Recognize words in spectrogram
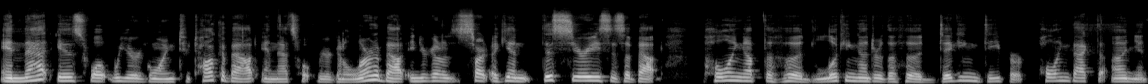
And that is what we are going to talk about, and that's what we're going to learn about. And you're going to start, again, this series is about pulling up the hood, looking under the hood, digging deeper, pulling back the onion,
